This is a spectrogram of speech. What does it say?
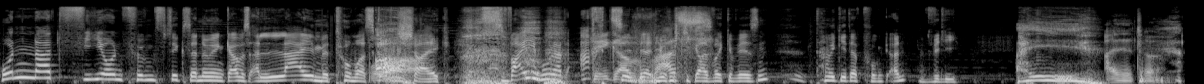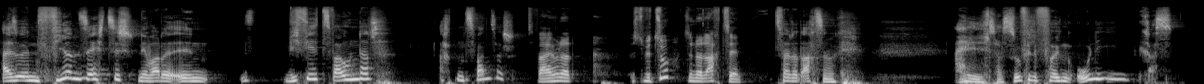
154 Sendungen gab es allein mit Thomas Gottschalk. 218 Digga, wäre die richtige Antwort gewesen. Damit geht der Punkt an Willi. Ei. Alter. Also in 64, ne, warte, in wie viel? 228? 200. Ist mir zu? Sind 118. 218, okay. Alter, so viele Folgen ohne ihn? Krass.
